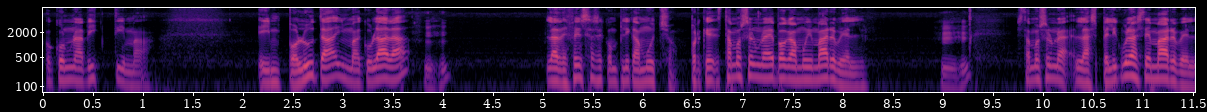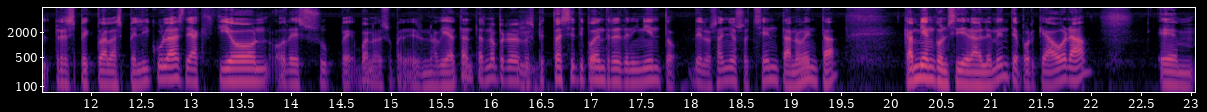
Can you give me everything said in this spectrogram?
o con una víctima impoluta, inmaculada, la defensa se complica mucho. Porque estamos en una época muy Marvel. Estamos en una, las películas de Marvel respecto a las películas de acción o de super, bueno, de superhéroes no había tantas, ¿no? Pero Mm. respecto a ese tipo de entretenimiento de los años 80, 90, cambian considerablemente porque ahora em,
